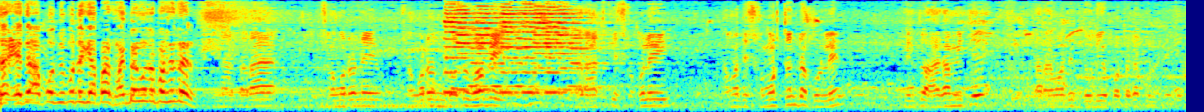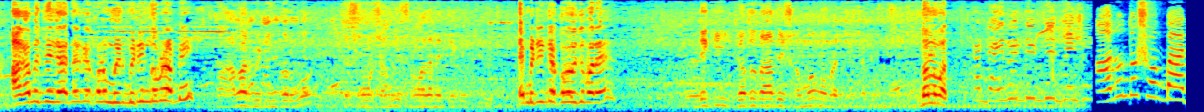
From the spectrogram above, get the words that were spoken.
তা এদের আপদ বিপদে কি আপনারা থাকবেন ওদের পাশেদের না তারা সংগঠনে সংগঠনগতভাবে তারা আজকে সকলেই আমাদের সমর্থনটা করলেন। কিন্তু আগামীতে তারা আমাদের দলীয় পতাকা তুলে নেবে। আগামী দিনে এদেরকে কোনো মিটিং করবেন আপনি? আবার মিটিং করব। সমস্যা সমাধানের দিকে এই মিটিংটা কবে হতে পারে? দেখি যত তাড়াতাড়ি সম্ভব আমরা চেষ্টা করি ধন্যবাদ। আনন্দ সংবাদ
